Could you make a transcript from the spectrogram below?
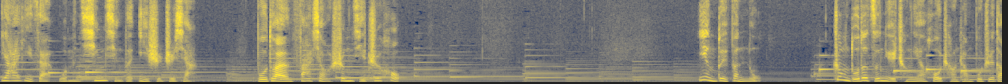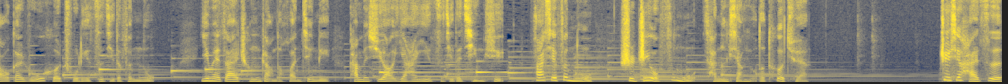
压抑在我们清醒的意识之下，不断发酵升级之后，应对愤怒。中毒的子女成年后常常不知道该如何处理自己的愤怒，因为在成长的环境里，他们需要压抑自己的情绪，发泄愤怒是只有父母才能享有的特权。这些孩子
